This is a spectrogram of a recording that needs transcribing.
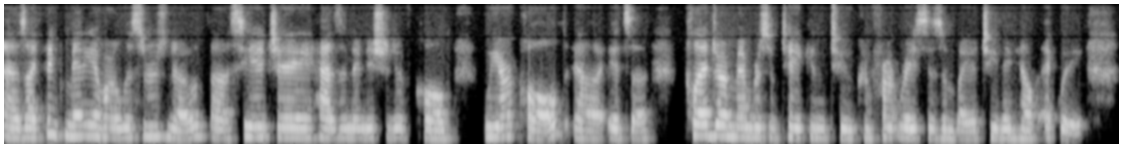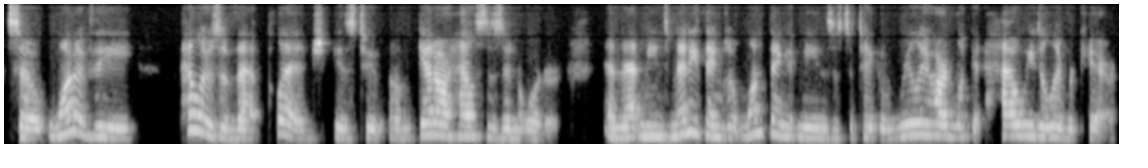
as I think many of our listeners know, uh, CHA has an initiative called We Are Called. Uh, it's a pledge our members have taken to confront racism by achieving health equity. So, one of the pillars of that pledge is to um, get our houses in order. And that means many things, but one thing it means is to take a really hard look at how we deliver care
